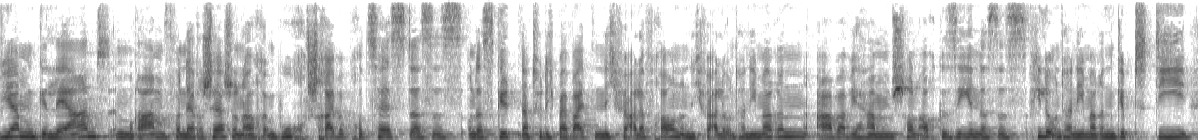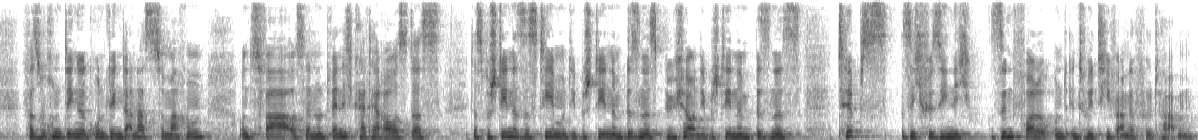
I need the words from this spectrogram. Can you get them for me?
Wir haben gelernt im Rahmen von der Recherche und auch im Buchschreibeprozess, dass es, und das gilt natürlich bei weitem nicht für alle Frauen und nicht für alle Unternehmerinnen, aber wir haben schon auch gesehen, dass es viele Unternehmerinnen gibt, die versuchen, Dinge grundlegend anders zu machen. Und zwar aus der Notwendigkeit heraus, dass das bestehende System und die bestehenden Businessbücher und die bestehenden Business-Tipps sich für sie nicht sinnvoll und intuitiv angefühlt haben.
